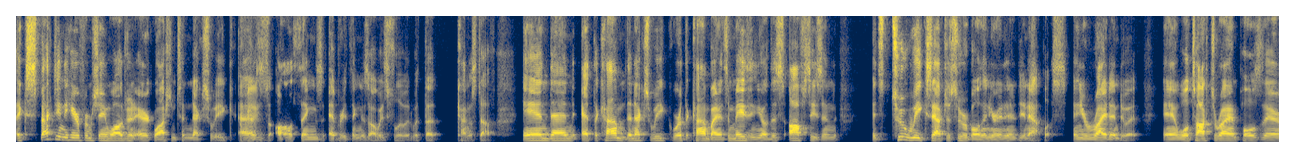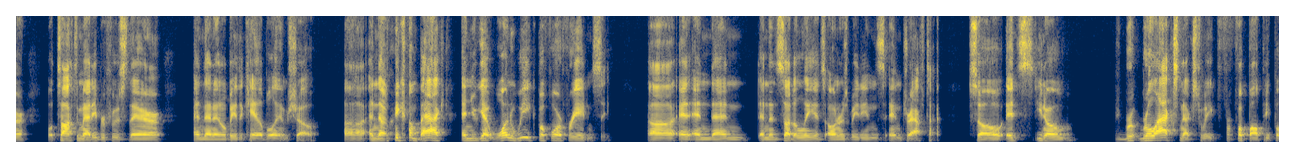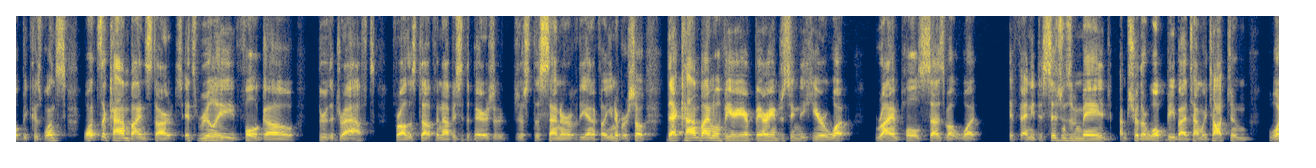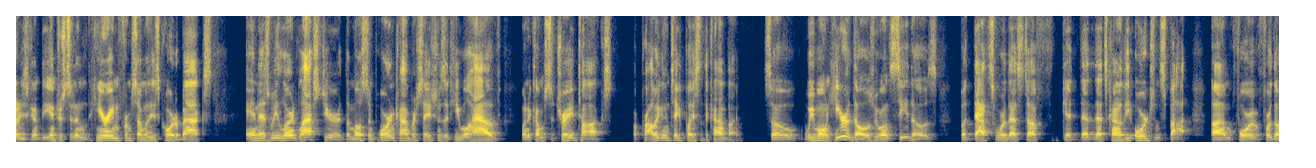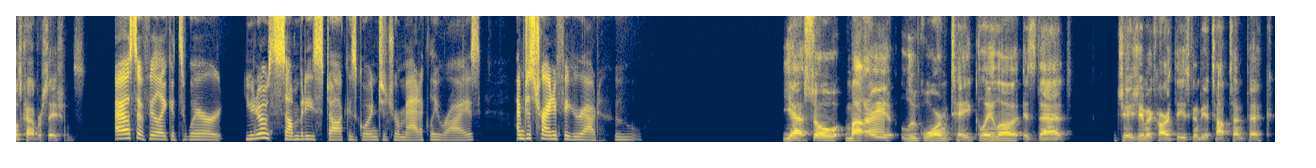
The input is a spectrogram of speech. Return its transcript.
expecting to hear from Shane Waldron and Eric Washington next week, okay. as all things, everything is always fluid with that kind of stuff. And then at the com the next week, we're at the combine. It's amazing. You know, this off season it's two weeks after Super Bowl, then you're in Indianapolis and you're right into it. And we'll talk to Ryan Poles there. We'll talk to Matt Eberflus there, and then it'll be the Caleb Williams show. Uh, and then we come back, and you get one week before free agency, uh, and and then and then suddenly it's owners meetings and draft time. So it's you know relax next week for football people because once once the combine starts, it's really full go through the draft for all this stuff. And obviously, the Bears are just the center of the NFL universe. So that combine will be very interesting to hear what Ryan Poles says about what, if any, decisions have been made. I'm sure there won't be by the time we talk to him. What he's going to be interested in hearing from some of these quarterbacks. And as we learned last year, the most important conversations that he will have when it comes to trade talks are probably going to take place at the combine. So we won't hear those, we won't see those, but that's where that stuff get that that's kind of the origin spot um, for for those conversations. I also feel like it's where you know somebody's stock is going to dramatically rise. I'm just trying to figure out who. Yeah, so my lukewarm take, Leila, is that JJ McCarthy is going to be a top 10 pick.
